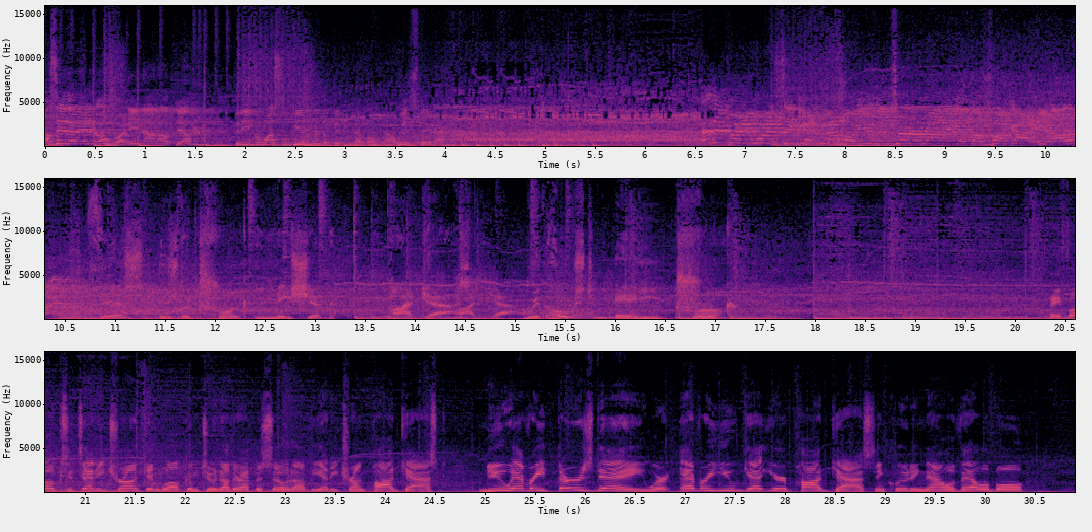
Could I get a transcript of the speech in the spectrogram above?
I say there ain't nobody not out there that even wants to be a little bit mellow, now is there? Anybody wants to get mellow, you can turn around and get the fuck out of here, alright? This is the Trunk Nation podcast, Podcast. with host Eddie Trunk. Hey, folks, it's Eddie Trunk, and welcome to another episode of the Eddie Trunk Podcast. New every Thursday, wherever you get your podcasts, including now available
